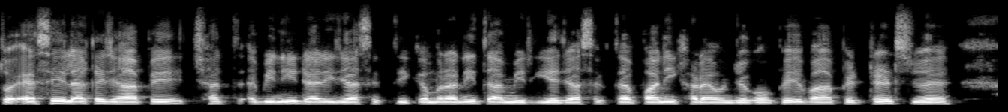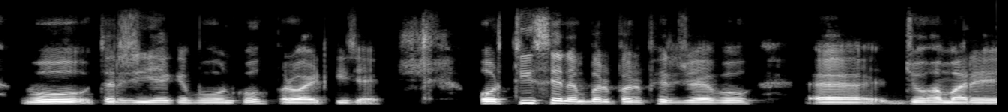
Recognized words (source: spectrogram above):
تو ایسے علاقے جہاں پہ چھت ابھی نہیں ڈالی جا سکتی، کمرہ نہیں تعمیر کیا جا سکتا، پانی کھڑا ہے ان جگہوں پہ، وہاں پہ ٹینٹس جو ہیں، وہ ترجیح ہے کہ وہ ان کو پرووائڈ کی جائے۔ اور تیسرے نمبر پر پھر جو ہے وہ جو ہمارے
